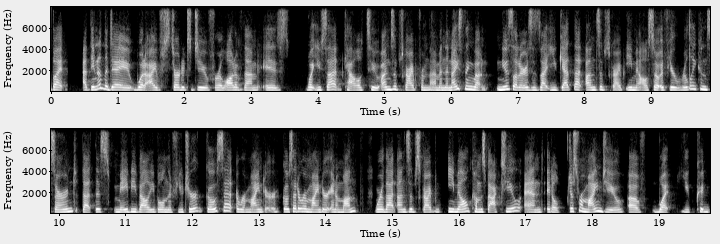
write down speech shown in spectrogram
But at the end of the day, what I've started to do for a lot of them is what you said, Cal, to unsubscribe from them. And the nice thing about newsletters is that you get that unsubscribe email. So if you're really concerned that this may be valuable in the future, go set a reminder. Go set a reminder in a month where that unsubscribe email comes back to you and it'll just remind you of what you could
